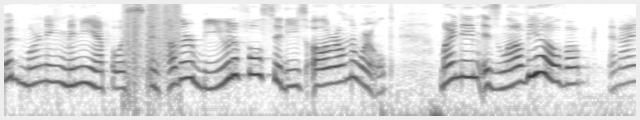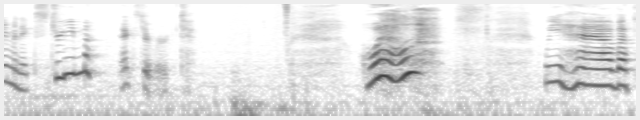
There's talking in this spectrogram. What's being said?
Good morning, Minneapolis and other beautiful cities all around the world. My name is Lavia Alva, and I am an extreme extrovert. Well, we have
